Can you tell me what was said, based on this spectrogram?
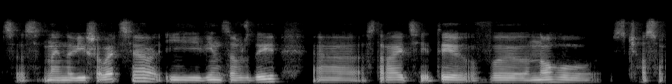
Це найновіша версія, і він завжди старається йти в ногу з часом.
